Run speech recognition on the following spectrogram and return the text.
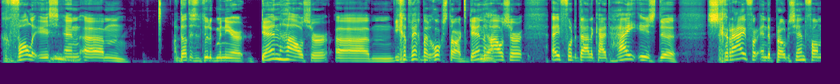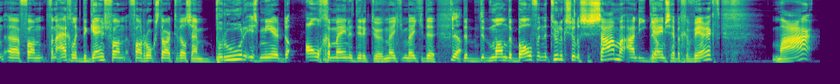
gevallen is. En ehm, dat is natuurlijk meneer Denhauser. Ehm, die gaat weg bij Rockstar. Denhauser, even voor de duidelijkheid. Hij is de schrijver en de producent van, eh, van, van eigenlijk de games van, van Rockstar. Terwijl zijn broer is meer de algemene directeur. Een beetje, een beetje de, Ja. de, de man erboven. En natuurlijk zullen ze samen aan die Ja. games hebben gewerkt. Maar...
